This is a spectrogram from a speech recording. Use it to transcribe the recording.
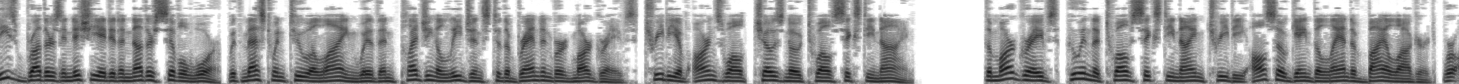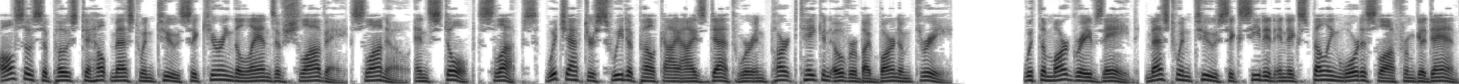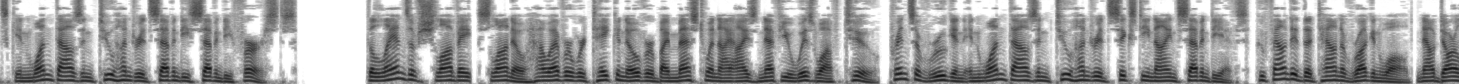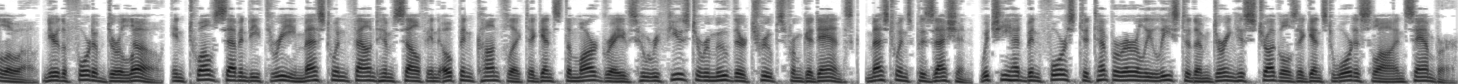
These brothers initiated another civil war, with Mestwin II allying with and pledging allegiance to the Brandenburg Margraves Treaty of Arnswald-Czosno 1269. The Margraves, who in the 1269 treaty also gained the land of Białogard, were also supposed to help Mestwin II securing the lands of Schlawe and Stolp which after Swetopelk II's death were in part taken over by Barnim III. With the Margrave's aid, Mestwin II succeeded in expelling Wartislaw from Gdansk in 1270 firsts. The lands of Schlawe, Slano however were taken over by Mestwin II's nephew Wisław II, Prince of Rugen in 1269 70 who founded the town of Rugenwald now near the fort of Durlo. In 1273 Mestwin found himself in open conflict against the Margraves who refused to remove their troops from Gdansk, Mestwin's possession, which he had been forced to temporarily lease to them during his struggles against Wartislaw and Sambor.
